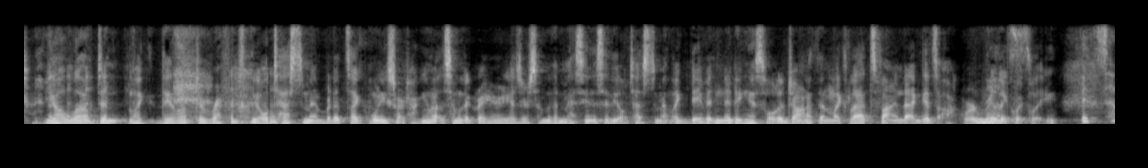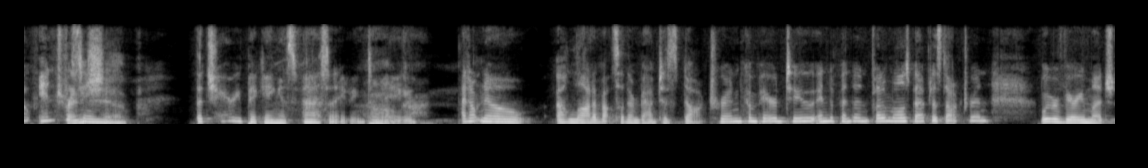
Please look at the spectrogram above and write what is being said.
Y'all love to like they love to reference the Old Testament, but it's like when you start talking about some of the gray areas or some of the messiness of the Old Testament, like David knitting his soul to Jonathan, like that's fine. That gets awkward really quickly. it's so interesting. Friendship. The cherry picking is fascinating to Oh, me. God. I don't know a lot about Southern Baptist doctrine compared to independent fundamentalist Baptist doctrine. We were very much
